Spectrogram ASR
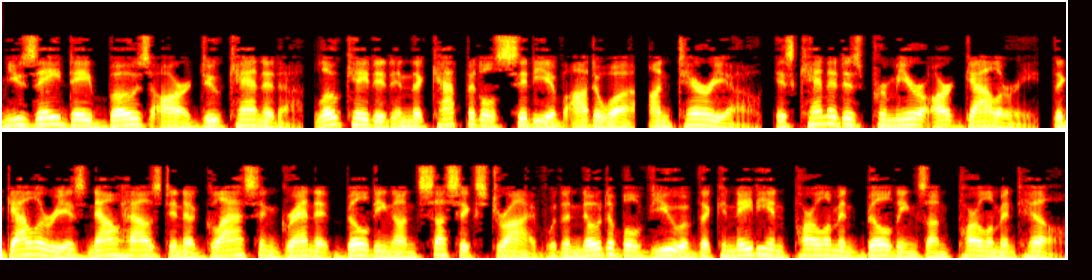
Musée des Beaux-Arts du Canada, located in the capital city of Ottawa, Ontario, is Canada's premier art gallery. The gallery is now housed in a glass and granite building on Sussex Drive with a notable view of the Canadian Parliament buildings on Parliament Hill.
